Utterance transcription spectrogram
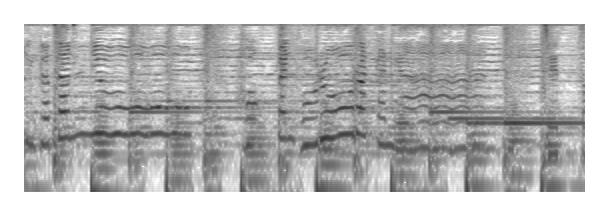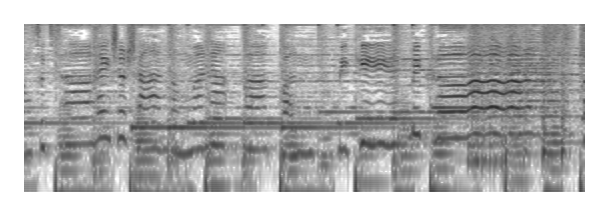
ันกตัญญูหกเป็นผู้รู้รักการงานเจ็ดต้องศึกษาให้เชี่ยวชาญต้องมานะปากปันไม่เกียจไม่คร้านแป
